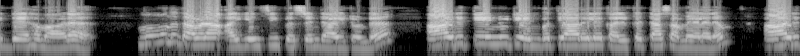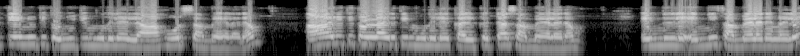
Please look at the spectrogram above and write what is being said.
ഇദ്ദേഹമാണ്. മൂന്ന് തവണ ഐ എൻ സി പ്രസിഡന്റ് ആയിട്ടുണ്ട്. ആയിരത്തി എണ്ണൂറ്റി എൺപത്തി ആറിലെ കൽക്കട്ട സമ്മേളനം ആയിരത്തി എണ്ണൂറ്റി തൊണ്ണൂറ്റി മൂന്നിലെ ലാഹോർ സമ്മേളനം ആയിരത്തി തൊള്ളായിരത്തി മൂന്നിലെ കൽക്കട്ട സമ്മേളനം എന്നിലെ എന്നീ സമ്മേളനങ്ങളിലെ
